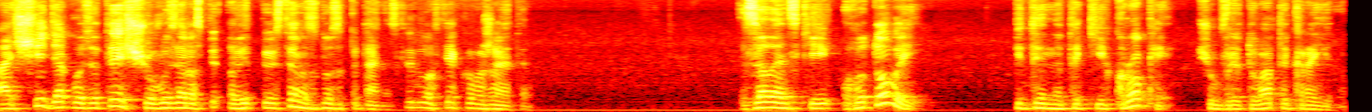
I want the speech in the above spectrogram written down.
А ще дякую за те, що ви зараз відповісте на одне запитання. Скажіть, будь ласка, як ви вважаєте, Зеленський готовий піти на такі кроки, щоб врятувати країну?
